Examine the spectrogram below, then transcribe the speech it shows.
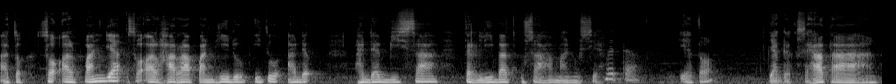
atau soal panjang, soal harapan hidup itu ada ada bisa terlibat usaha manusia. Betul. Ya toh? Jaga kesehatan,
